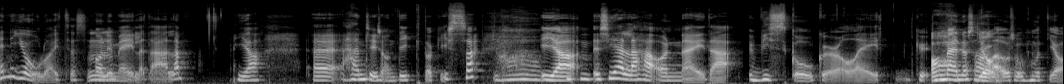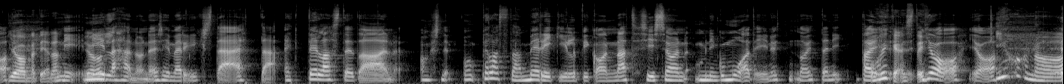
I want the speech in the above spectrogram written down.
ennen joulua itse asiassa, mm. oli meillä täällä. Ja äh, hän siis on TikTokissa, Oh. ja siellähän on näitä Visco Girleja. Ky- Ah, mä en osaa joo. lausua, mutta joo. Joo, mä tiedän, Ni- joo. Niillähän on esimerkiksi tämä, että, että pelastetaan, onks ne, on- pelastetaan merikilpikonnat. Siis se on niinku muotia nyt noitten... Tai, Oikeesti? Joo, joo. Ihanaa!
